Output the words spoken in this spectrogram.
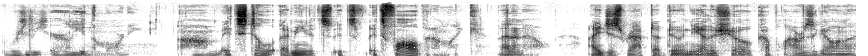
really early in the morning. Um, it's still. I mean, it's it's it's fall, but I'm like, I don't know. I just wrapped up doing the other show a couple hours ago and I,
